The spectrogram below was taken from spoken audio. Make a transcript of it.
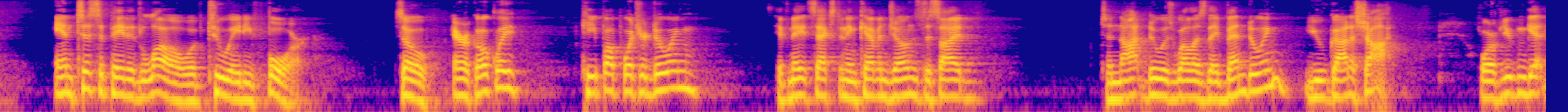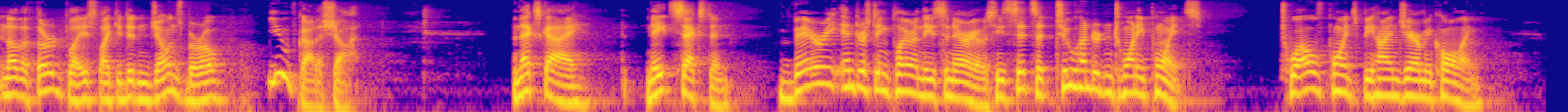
anticipated low of 284. So, Eric Oakley, keep up what you're doing. If Nate Sexton and Kevin Jones decide to not do as well as they've been doing, you've got a shot. Or if you can get another third place like you did in Jonesboro, you've got a shot. The next guy, Nate Sexton, very interesting player in these scenarios. He sits at 220 points, 12 points behind Jeremy Koling,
